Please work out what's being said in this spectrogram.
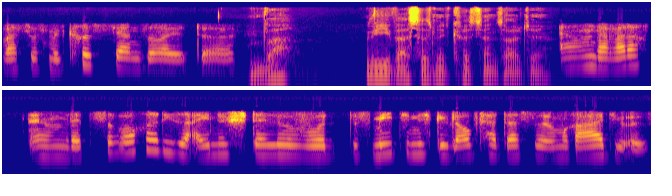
was das mit Christian sollte. Wa- Wie, was das mit Christian sollte? Ähm, da war doch ähm, letzte Woche diese eine Stelle, wo das Mädchen nicht geglaubt hat, dass sie im Radio ist.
